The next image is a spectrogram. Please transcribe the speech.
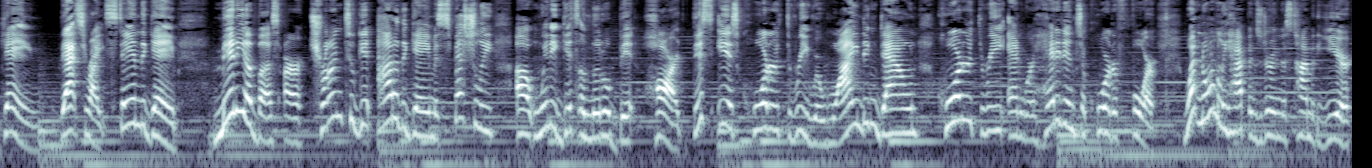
Game. That's right, stay in the game. Many of us are trying to get out of the game, especially uh, when it gets a little bit hard. This is quarter three. We're winding down quarter three and we're headed into quarter four. What normally happens during this time of the year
